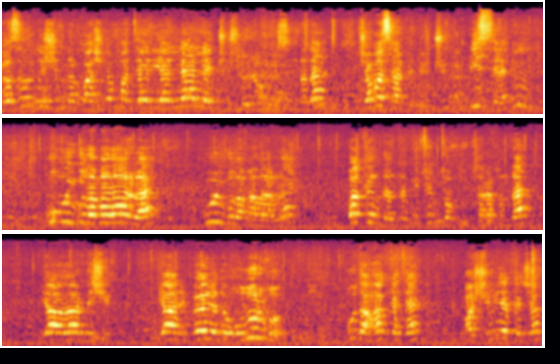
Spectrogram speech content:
gazın dışında başka materyallerle noktasında da çaba sarf ediyor. Çünkü biz de bu uygulamalarla bu uygulamalarla bakıldığında bütün toplum tarafından ya kardeşim yani böyle de olur mu? Bu da hakikaten aşırıya kaçan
